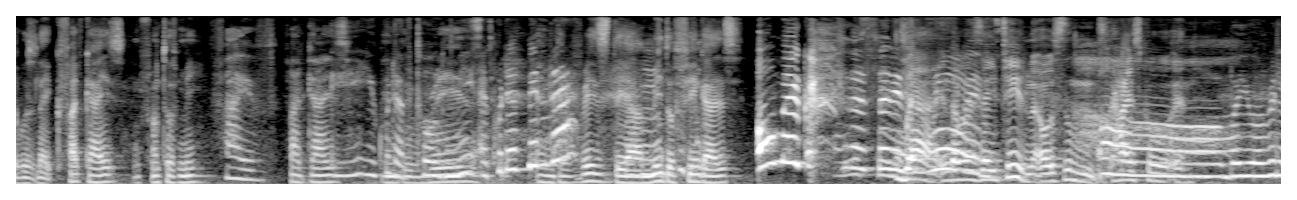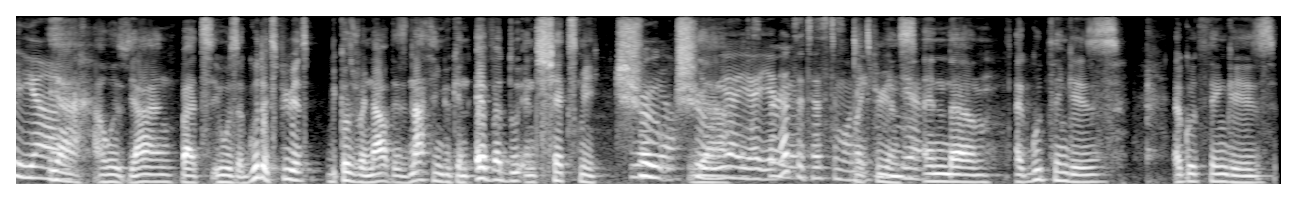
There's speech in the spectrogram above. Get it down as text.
there was like five guys in front of me. Five. Five guys. Eh, you could have they told me. I could have been and there. They raised their middle fingers. Oh my goodness, that is yeah, and I was 18. I was still in high school. Oh, but you were really young. yeah, I was young, but it was a good experience because right now there's nothing you can ever do and shakes me. True, yeah. true. Yeah. Yeah, yeah, yeah. That's a Experience. testimony. My experience. Yeah. And um, a good thing is, a good thing is,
